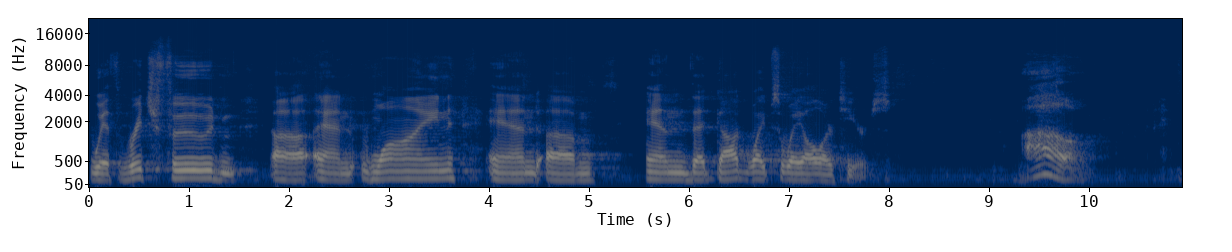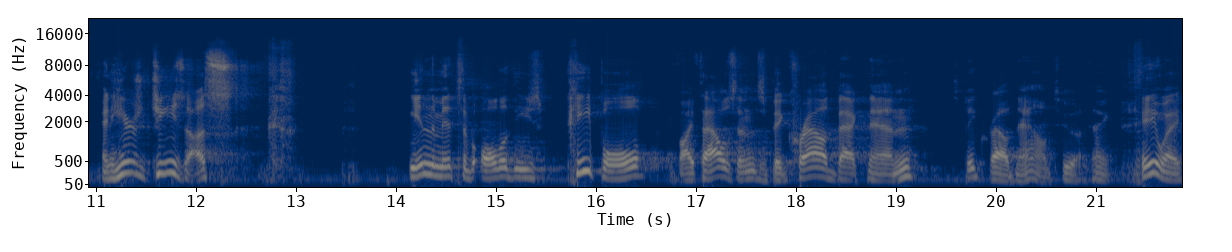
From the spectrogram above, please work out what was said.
with rich food uh, and wine, and, um, and that God wipes away all our tears. Oh. And here's Jesus in the midst of all of these people 5,000 is a big crowd back then. It's a big crowd now, too, I think. Anyway,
